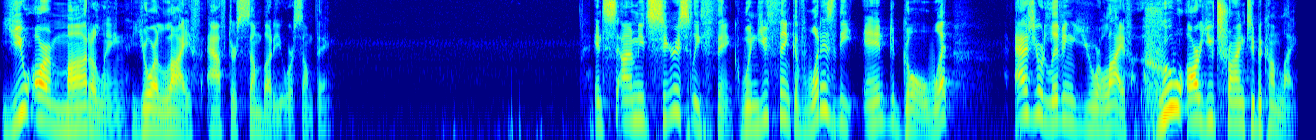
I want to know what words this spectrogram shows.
You are modeling your life after somebody or something. And I mean, seriously think when you think of what is the end goal, what, as you're living your life, who are you trying to become like?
